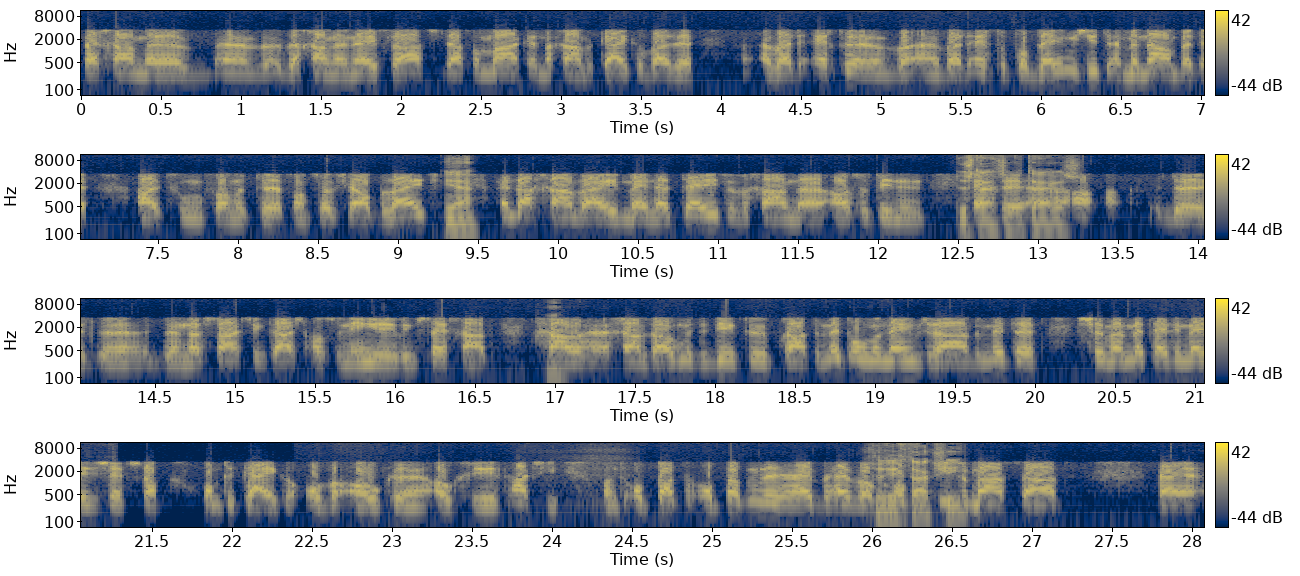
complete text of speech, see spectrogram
Wij gaan, we gaan een evaluatie daarvan maken en dan gaan we kijken waar de, waar de, echte, waar de echte problemen zitten. En met name bij de uitvoering van het, van het sociaal beleid. Ja. En daar gaan wij mee naar Teven. We gaan, als het in een... De staatssecretaris. De, de, de staatssecretaris, als een inrichting slecht gaat, gaan we, gaan we ook met de directeur praten, met ondernemersraden, met de, met de hele medezeggenschap, om te kijken of we ook, uh, ook gericht actie. Want op dat, op dat moment hebben, hebben we gericht actie? staat, nou ja,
